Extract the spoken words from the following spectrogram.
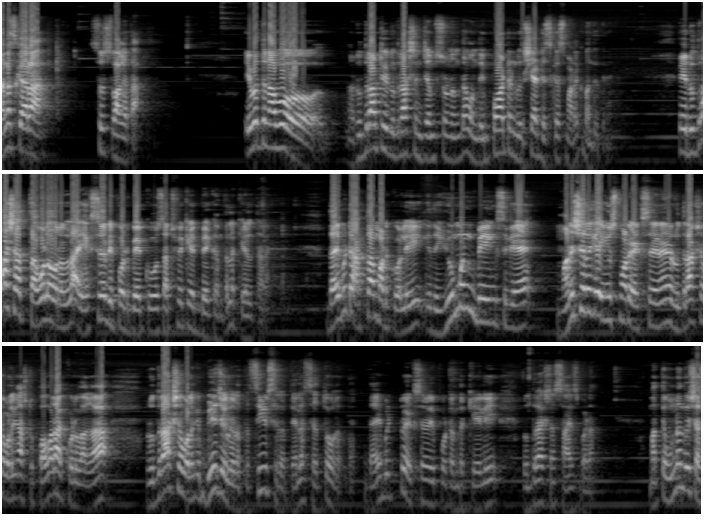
ನಮಸ್ಕಾರ, ಸುಸ್ವಾಗತ. ಇವತ್ತು ನಾವು ರುದ್ರಾಕ್ಷಿ ರುದ್ರಾಕ್ಷನ್ ಜಮ್ಸ್ಟೋನ್ ಅಂತ ಒಂದು ಇಂಪಾರ್ಟೆಂಟ್ ವಿಷಯ ಡಿಸ್ಕಸ್ ಮಾಡಕ್ಕೆ ಬಂದಿದ್ದೀನಿ. ಈ ರುದ್ರಾಕ್ಷ ತಗೊಳ್ಳೋರೆಲ್ಲ ಎಕ್ಸ್ರೇ ರಿಪೋರ್ಟ್ ಬೇಕು ಸರ್ಟಿಫಿಕೇಟ್ ಬೇಕಂತೆಲ್ಲ ಕೇಳ್ತಾರೆ. ದಯವಿಟ್ಟು ಅರ್ಥ ಮಾಡ್ಕೊಳ್ಳಿ, ಇದು ಹ್ಯೂಮನ್ ಬೀಯಿಂಗ್ಸ್ಗೆ ಮನುಷ್ಯರಿಗೆ ಯೂಸ್ ಮಾಡೋ ಎಕ್ಸ್ರೇನೇ ರುದ್ರಾಕ್ಷ ಒಳಗೆ ಅಷ್ಟು ಪವರ್ ಆಗಿ ಕೊಡುವಾಗ ರುದ್ರಾಕ್ಷ ಒಳಗೆ ಬೀಜಗಳಿರುತ್ತೆ ಸೀಡ್ಸ್ ಇರುತ್ತೆ, ಎಲ್ಲ ಸತ್ತೋಗುತ್ತೆ ದಯವಿಟ್ಟು ಎಕ್ಸ್ರೇ ರಿಪೋರ್ಟ್ ಅಂತ ಕೇಳಿ ರುದ್ರಾಕ್ಷನ ಸಾಯಿಸ್ಬೇಡ. ಮತ್ತೆ ಇನ್ನೊಂದು ವಿಷಯ,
